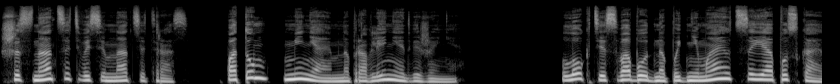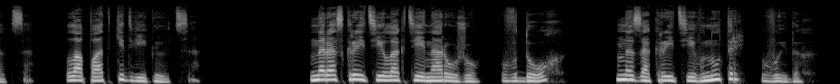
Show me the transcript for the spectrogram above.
16-18 раз. Потом меняем направление движения. Локти свободно поднимаются и опускаются, лопатки двигаются. На раскрытии локтей наружу — вдох, на закрытии внутрь — выдох.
